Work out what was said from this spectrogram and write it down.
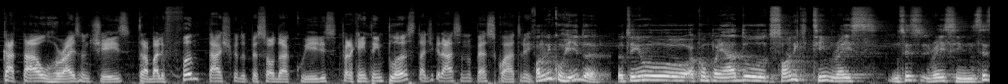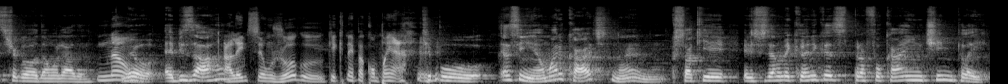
catar o Horizon Chase. Trabalho fantástico do pessoal da Aquiles. Pra quem tem Plus, tá de graça no PS4 aí. Falando em corrida, eu tenho acompanhado Sonic Team Race. Não sei se Racing, não sei se chegou a dar uma olhada. Não. Meu, é bizarro. Além de ser um jogo, o que, que tem pra acompanhar? Tipo, assim, é um Mario Kart, né? Só que eles fizeram mecânicas para focar em team play.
